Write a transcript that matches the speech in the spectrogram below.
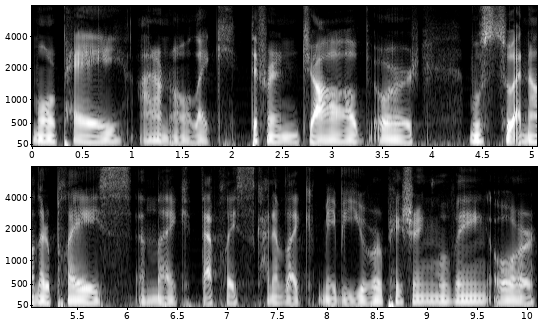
more pay i don't know like different job or moves to another place and like that place is kind of like maybe you were picturing moving or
